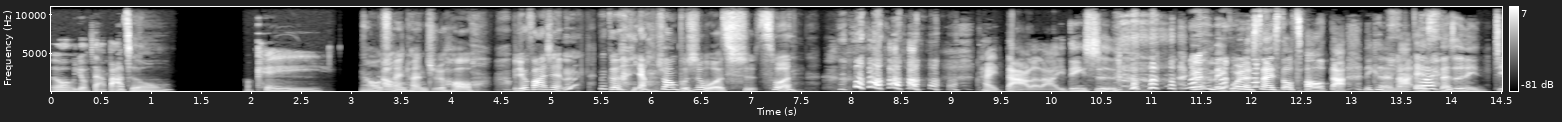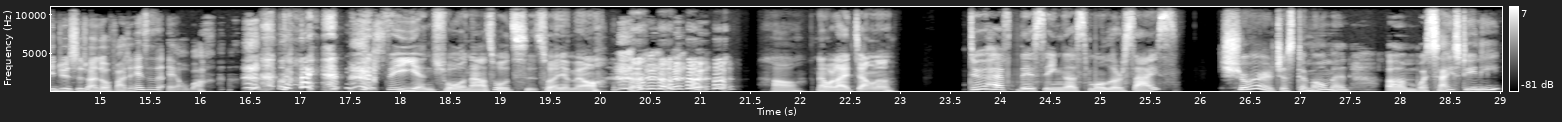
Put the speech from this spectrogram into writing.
有有打八折哦。OK。然后穿穿之后，oh. 我就发现，嗯，那个洋装不是我的尺寸，太大了啦，一定是，因为美国人 size 都超大，你可能拿 S，但是你进去试穿之后发现，哎，这是 L 吧？对，自己眼戳拿错尺寸有没有？好，那我来讲了。Do you have this in a smaller size? Sure, just a moment. Um, what size do you need?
